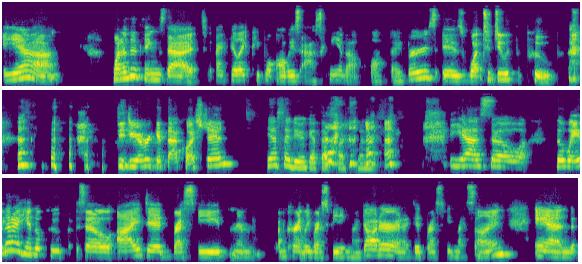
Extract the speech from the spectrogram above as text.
Yeah. One of the things that I feel like people always ask me about cloth diapers is what to do with the poop. Did you ever get that question? Yes, I do get that question. yeah. So the way that I handle poop, so I did breastfeed and I'm, I'm currently breastfeeding my daughter and I did breastfeed my son. And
